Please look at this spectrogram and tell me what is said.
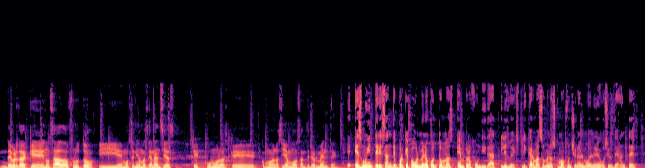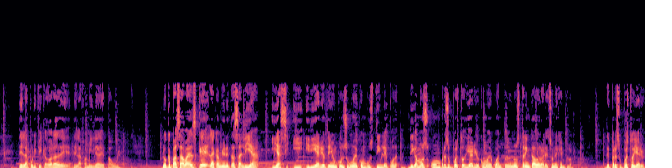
de verdad que nos ha dado fruto y hemos tenido más ganancias que como los que como lo hacíamos anteriormente. Es muy interesante porque Paul me lo contó más en profundidad y les voy a explicar más o menos cómo funcionaba el modelo de negocios de antes de la purificadora de, la familia de Paul. Lo que pasaba es que la camioneta salía y, así, y, y, diario tenía un consumo de combustible, digamos un presupuesto diario como de cuánto, de unos 30 dólares, un ejemplo, de presupuesto diario.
